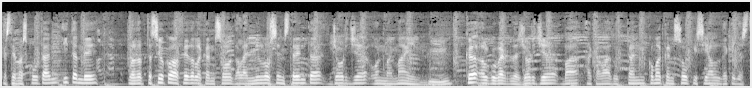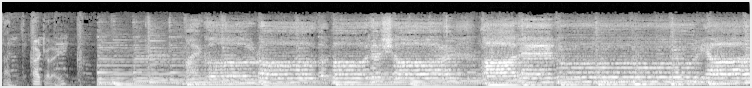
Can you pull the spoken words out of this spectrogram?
que estem escoltant, i també l'adaptació que va fer de la cançó de l'any 1930, Georgia on my mind, Mm. que el govern de Georgia va acabar adoptant com a cançó oficial d'aquell estat. Ah, carai. Michael row the boat ashore. Hallelujah.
